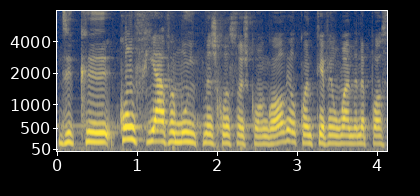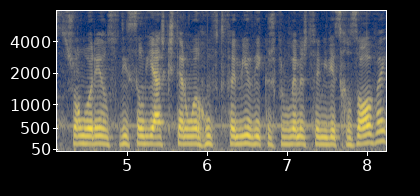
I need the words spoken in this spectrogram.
de que confiava muito nas relações com Angola. Ele, quando esteve em Luanda na posse de João Lourenço, disse aliás que isto era um arrufo de família e que os problemas de família se resolvem.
